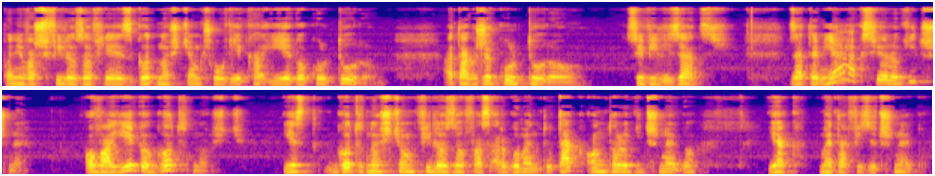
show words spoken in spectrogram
ponieważ filozofia jest godnością człowieka i jego kulturą, a także kulturą cywilizacji. Zatem ja aksjologiczne, owa jego godność jest godnością filozofa z argumentu tak ontologicznego, jak metafizycznego.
